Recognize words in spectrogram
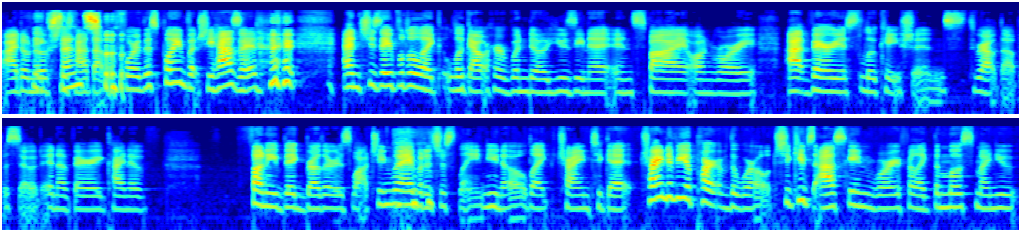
I don't know Makes if she's had that before this point, but she has it. and she's able to like look out her window using it and spy on Rory at various locations throughout the episode in a very kind of funny big brother is watching way, but it's just Lane, you know, like trying to get trying to be a part of the world. She keeps asking Rory for like the most minute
